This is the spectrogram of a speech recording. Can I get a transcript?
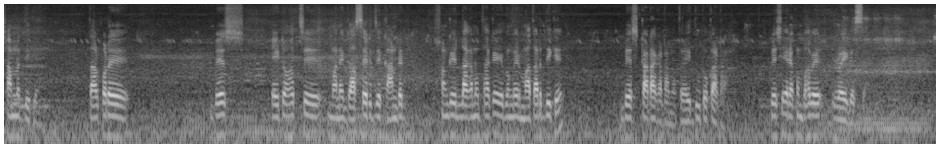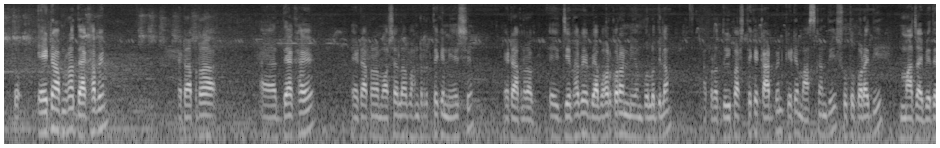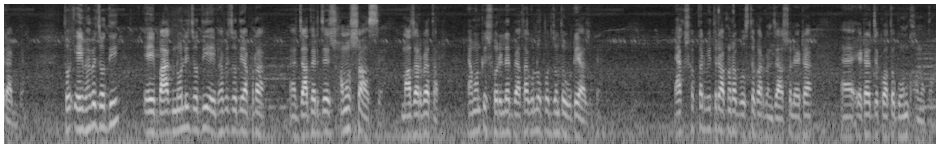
সামনের দিকে। তারপরে বেশ এইটা হচ্ছে মানে গাছের যে কাণ্ডের সঙ্গে লাগানো থাকে এবং এর মাথার দিকে বেশ কাটা কাটা মতো এই দুটো কাটা। বেশ এরকমভাবে রয়ে গেছে। তো এইটা আপনারা দেখাবেন। এটা আপনারা দেখায় এটা আপনারা মশলা ভাণ্ডার থেকে নিয়ে এসে এটা আপনারা এই যেভাবে ব্যবহার করার নিয়ম বলে দিলাম, আপনারা দুই পাশ থেকে কাটবেন, কেটে মাঝখান দিয়ে, সুতো পড়াই দিয়ে মাজায় বেঁধে রাখবেন। তো এইভাবে যদি, এই বাঘনলি যদি, এইভাবে যদি আপনারা যাদের যে সমস্যা আছে, মাজার ব্যথার, এমনকি শরীরের ব্যথাগুলো পর্যন্ত উঠে আসবে। এক সপ্তাহের ভিতরে আপনারা বুঝতে পারবেন যে আসলে এটা এটার যে কত গুণ ক্ষমতা।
